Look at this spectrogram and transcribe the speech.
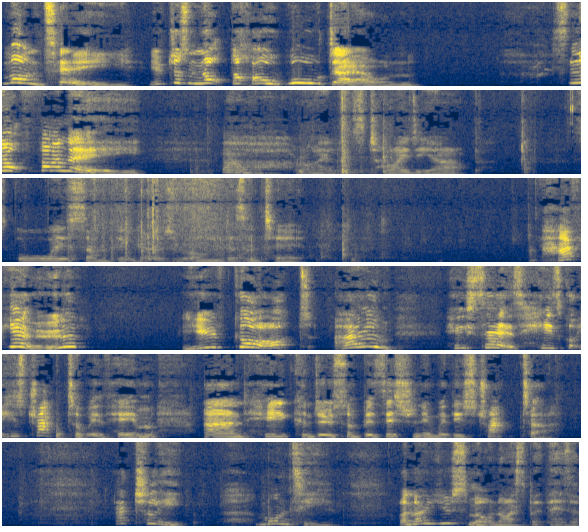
Monty! You've just knocked the whole wall down. It's not funny. Oh, right, let's tidy up. It's always something goes wrong, doesn't it? Have you? You've got... Oh, he says he's got his tractor with him and he can do some positioning with his tractor. Actually, Monty, I know you smell nice, but there's a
